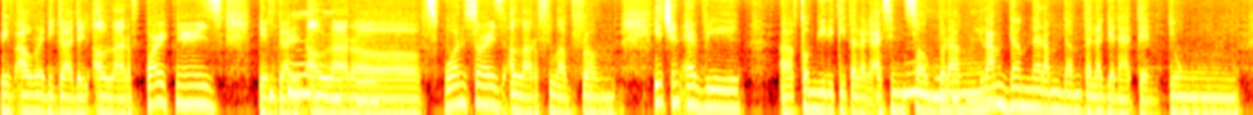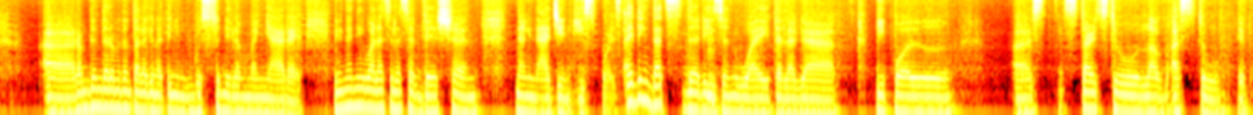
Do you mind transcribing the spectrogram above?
we've already gathered a lot of partners. We've gathered a lot of sponsors a lot of love from each and every uh, community talaga. As in sobrang ramdam na ramdam talaga natin yung uh, ramdam na ramdam talaga natin yung gusto nilang mangyari yung naniwala sila sa vision ng Najin Esports I think that's the reason why talaga people uh, st- starts to love us too diba?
